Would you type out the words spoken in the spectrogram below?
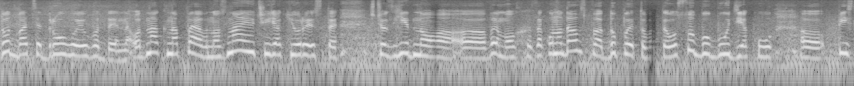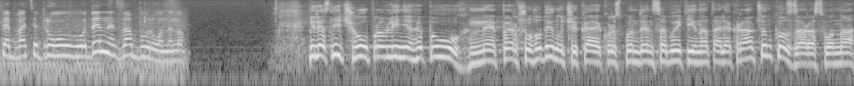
до 22-ї години. Однак, напевно, знаючи, як юристи, що згідно вимог законодавства допитувати особу будь-яку після 22-ї години заборонено. Біля слідчого управління ГПУ не першу годину чекає кореспондент Сабитії Наталя Кравченко. Зараз вона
